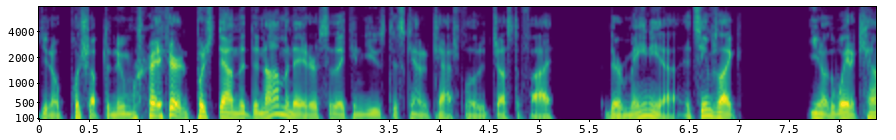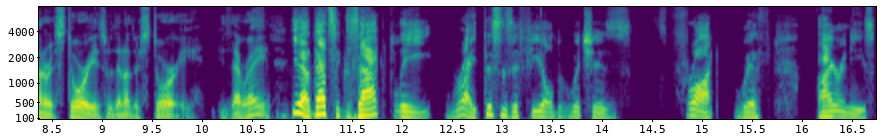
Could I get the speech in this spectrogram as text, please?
you know, push up the numerator and push down the denominator so they can use discounted cash flow to justify their mania. It seems like, you know, the way to counter a story is with another story. Is that right? Yeah, that's exactly right. This is a field which is fraught with ironies.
